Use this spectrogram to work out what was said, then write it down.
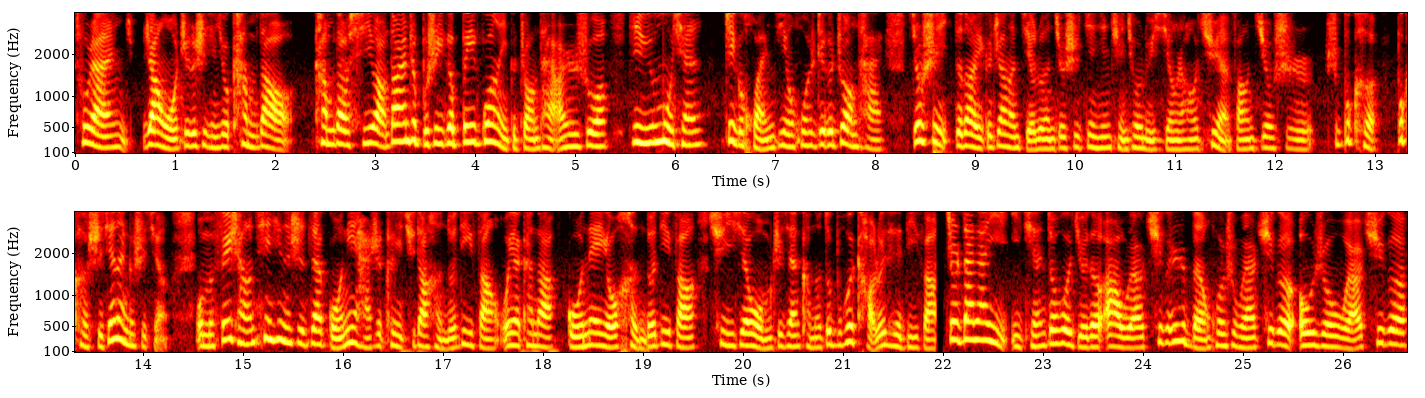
突然让我这个事情就看不到看不到希望。当然，这不是一个悲观的一个状态，而是说基于目前。这个环境或是这个状态，就是得到一个这样的结论，就是进行全球旅行，然后去远方，就是是不可不可实现的一个事情。我们非常庆幸的是，在国内还是可以去到很多地方。我也看到国内有很多地方去一些我们之前可能都不会考虑这些地方，就是大家以以前都会觉得啊，我要去个日本，或者是我要去个欧洲，我要去个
